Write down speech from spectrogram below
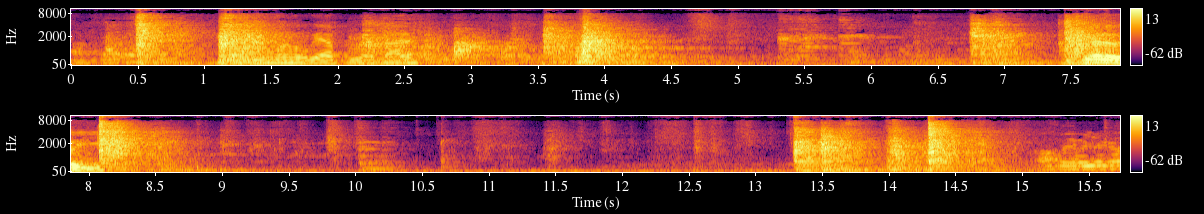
ਬਾਕੀ ਹੁਣ ਹੋ ਗਿਆ ਪੂਰਾ ਤਾਰ। ਚਲੋ ਜੀ। ਆ ਪੈ ਭਜਾ ਕਹਦਾ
